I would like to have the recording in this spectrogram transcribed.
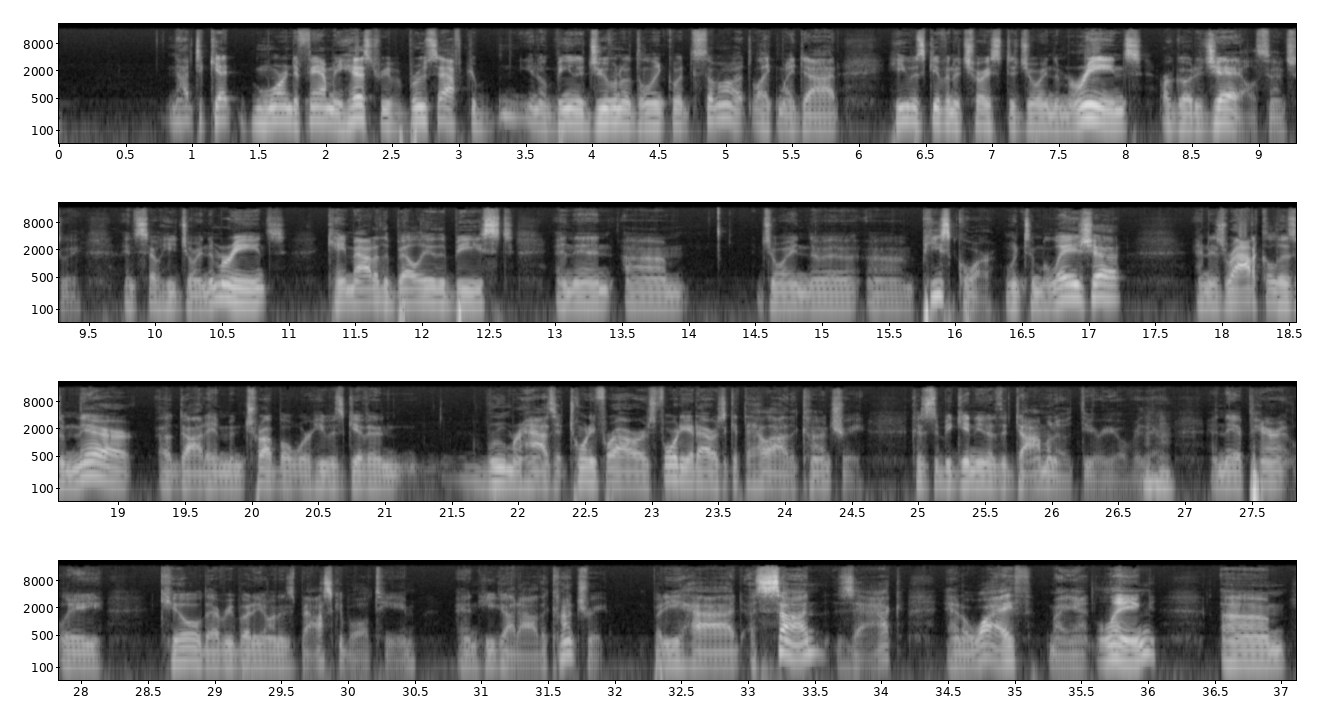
not to get more into family history, but Bruce, after you know being a juvenile delinquent, somewhat like my dad, he was given a choice to join the Marines or go to jail, essentially. And so he joined the Marines, came out of the belly of the beast, and then um, joined the um, Peace Corps. Went to Malaysia, and his radicalism there uh, got him in trouble, where he was given, rumor has it, 24 hours, 48 hours to get the hell out of the country, because the beginning of the domino theory over there, and they apparently killed everybody on his basketball team, and he got out of the country. But he had a son, Zach, and a wife, my aunt Ling. Um,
